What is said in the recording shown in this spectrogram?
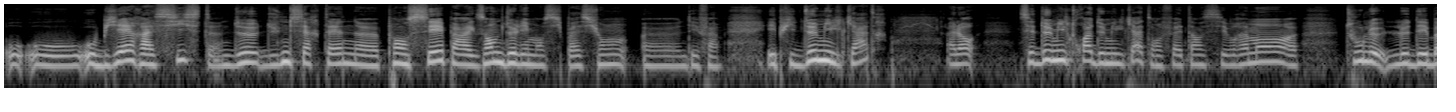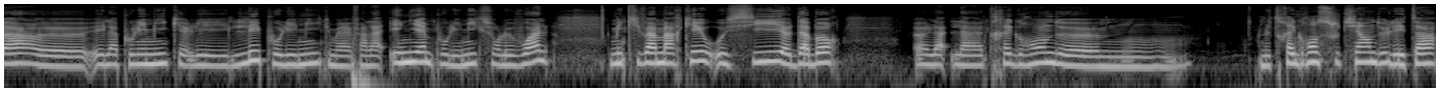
au, biais raciste d'une certaine pensée, par exemple, de l'émancipation euh, des femmes. Et puis 2004, alors c'est 2003-2004 en fait. Hein. C'est vraiment euh, tout le, débat euh, et la polémique, les, polémiques, mais enfin la énième polémique sur le voile, mais qui va marquer aussi euh, d'abord le très grand soutien de l'État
